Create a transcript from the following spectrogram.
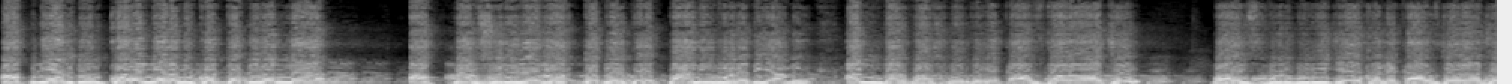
আপনি একদিন করেননি আর আমি করতে দিবেন না। আপনার শরীরে রক্ত বের করে পানি ভরে দিয়ে আমি আন্ডার পাস করব কাজ ধরা আছে। মহেশপুর ব্রিজে ওখানে কাজ ধরা আছে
